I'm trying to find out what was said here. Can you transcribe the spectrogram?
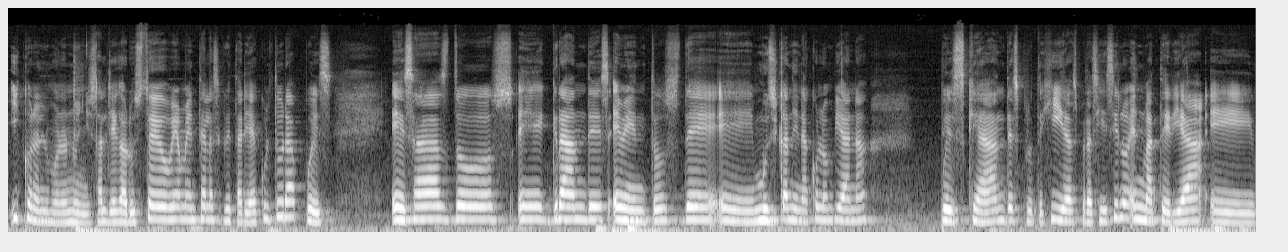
y con el Mono Núñez. Al llegar usted obviamente a la Secretaría de Cultura, pues esas dos grandes eventos de música andina colombiana pues quedan desprotegidas, por así decirlo, en materia eh,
